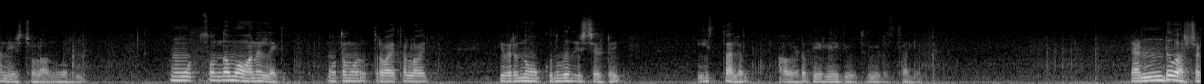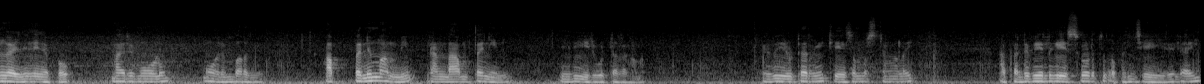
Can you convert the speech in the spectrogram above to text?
അന്വേഷിച്ചോളാം എന്ന് പറഞ്ഞു. സ്വന്തം മോനല്ലേ? മൂത്ത മോ ഉത്തരവാദിത്തമുള്ളവർ ഇവരെ നോക്കുന്നു പ്രതീക്ഷിച്ചിട്ട് ഈ സ്ഥലം അവരുടെ പേരിൽ എഴുതി കൊടുത്തു വീട് സ്ഥലം. രണ്ട് വർഷം കഴിഞ്ഞ് കഴിഞ്ഞപ്പോൾ മരുമോളും മോനും പറഞ്ഞു അപ്പനും അമ്മയും രണ്ടാമത്തെ അനിയനും ഈ വീട് വിട്ടിറങ്ങണം. ഈ വീട് വിട്ടിറങ്ങി കേസും പ്രശ്നങ്ങളായി. അപ്പന്റെ പേരിൽ കേസ് കൊടുത്തു. അപ്പൻ ജയിലിലായി.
